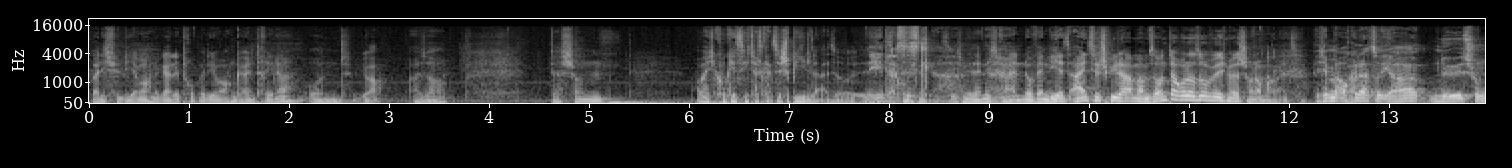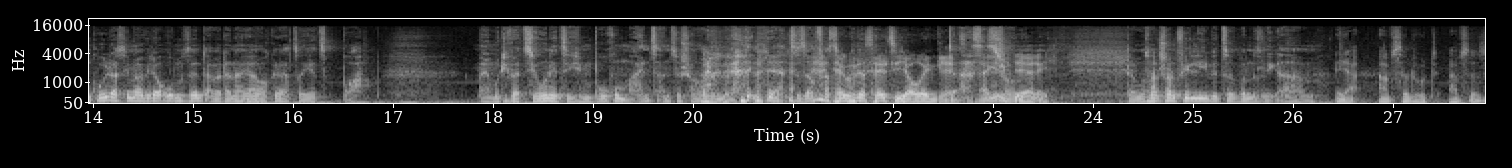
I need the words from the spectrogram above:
Weil ich finde, die haben auch eine geile Truppe, die haben auch einen geilen Trainer. Und ja, also das schon. Aber ich gucke jetzt nicht das ganze Spiel. Also Nee, jetzt das ist ich- klar. ich mir da nicht Ja, ja. rein. Nur wenn die jetzt Einzelspiele haben am Sonntag oder so, würde ich mir das schon nochmal reinziehen. Ich habe mir auch gedacht, so, ja, nö, ist schon cool, dass sie mal wieder oben sind, aber dann habe ich Ja. mir auch gedacht, so jetzt, boah, meine Motivation, jetzt sich in Bochum Mainz anzuschauen in der, in der Zusammenfassung, Ja gut, das hält sich auch in Grenzen. Das da ist ich schon- dir ja recht. da muss man schon viel Liebe zur Bundesliga haben. Ja, absolut, absolut,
